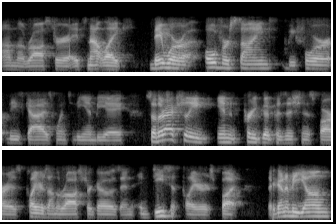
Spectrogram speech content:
on the roster. It's not like they were oversigned before these guys went to the NBA. So they're actually in pretty good position as far as players on the roster goes and, and decent players, but they're going to be young.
